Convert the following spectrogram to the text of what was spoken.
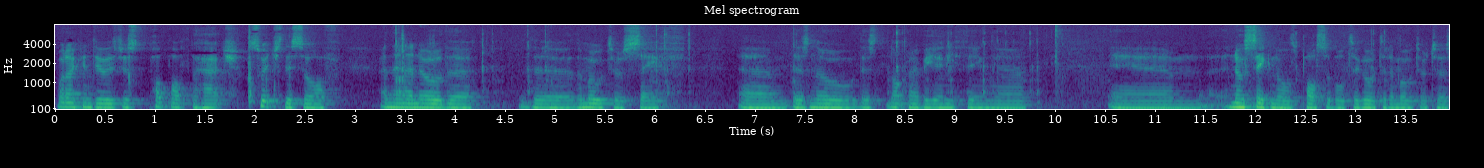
what I can do is just pop off the hatch, switch this off, and then I know the the the motor's safe. Um, there's no there's not going to be anything. Uh, um, no signals possible to go to the motor to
